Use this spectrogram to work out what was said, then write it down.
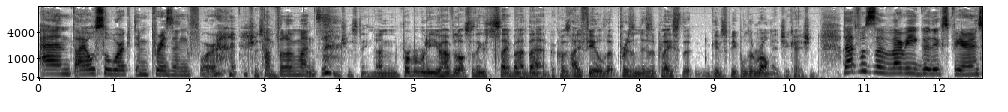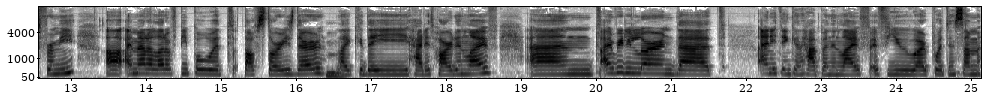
and I also worked in prison for a couple of months. Interesting, and probably you have lots of things to say about that because I feel that prison is a place that gives people the wrong education. That was a very good experience for me. Uh, I met a lot of people with tough stories there, like they had it hard in life. And I really learned that anything can happen in life if you are put in some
